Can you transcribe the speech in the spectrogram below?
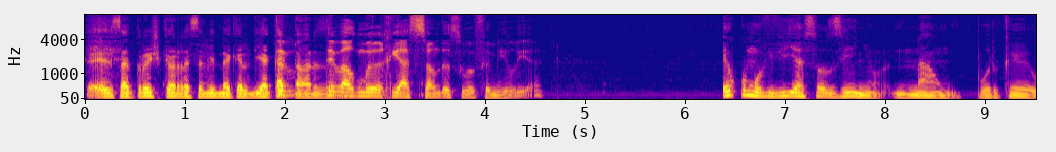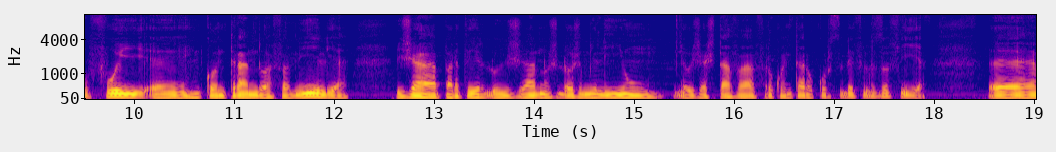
essa cruz que eu recebi naquele dia 14. Teve, teve alguma reação da sua família? Eu, como vivia sozinho, não, porque fui eh, encontrando a família já a partir dos anos 2001. Eu já estava a frequentar o curso de filosofia. Eh,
